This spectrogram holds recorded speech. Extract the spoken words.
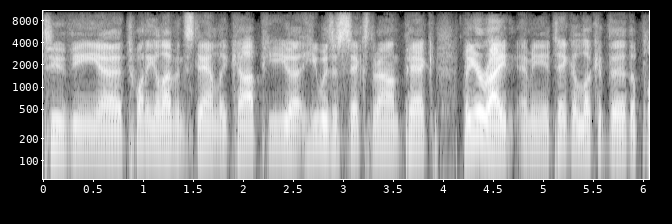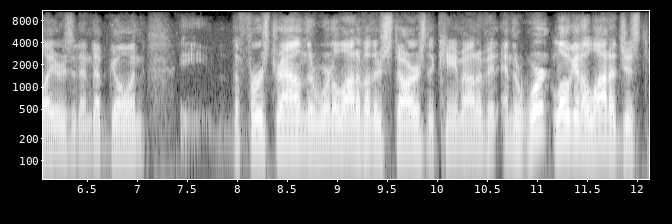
to the uh, 2011 Stanley Cup. He uh, he was a sixth round pick, but you're right. I mean, you take a look at the the players that end up going. The first round, there weren't a lot of other stars that came out of it, and there weren't Logan a lot of just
